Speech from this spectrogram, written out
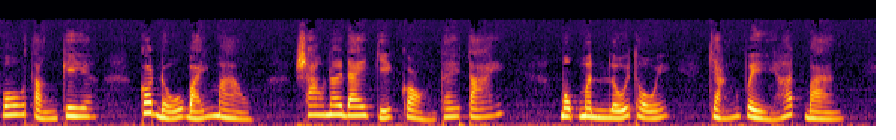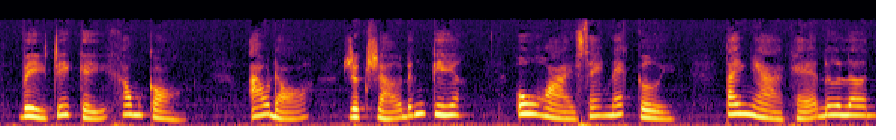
vô tận kia, Có đủ bảy màu. Sao nơi đây chỉ còn tê tái? Một mình lủi thủi, Chẳng vì hết bạn. Vì tri kỷ không còn Áo đỏ, rực rỡ đứng kia, U hoài sen nét cười. Tay ngà khẽ đưa lên,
